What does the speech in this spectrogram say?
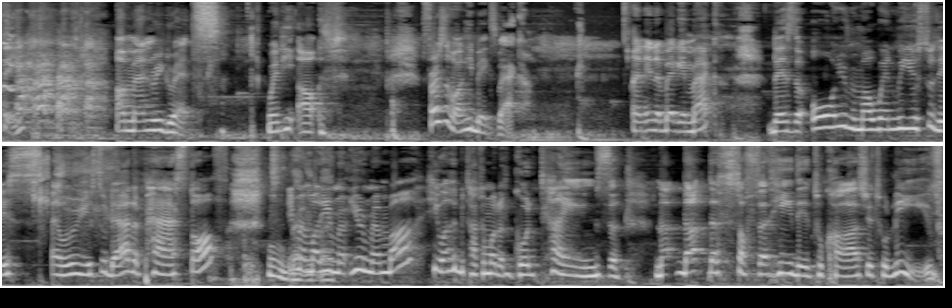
think a man regrets when he out. First of all, he begs back. And in the begging back, there's the oh, you remember when we used to this and we used to that, the past stuff. you remember, you remember, you remember? He wants to be talking about the good times, not not the stuff that he did to cause you to leave,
